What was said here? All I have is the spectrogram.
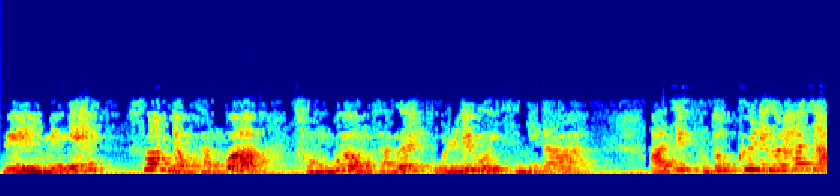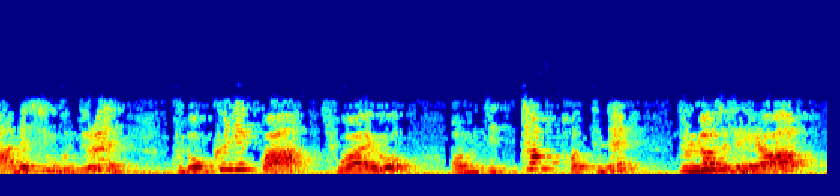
매일매일 수업 영상과 정보 영상을 올리고 있습니다. 아직 구독 클릭을 하지 않으신 분들은 구독 클릭과 좋아요, 엄지척 버튼을 눌러주세요.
